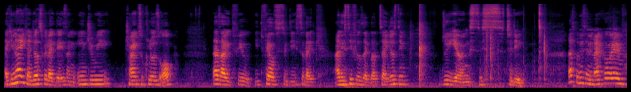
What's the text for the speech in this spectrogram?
like you know you can just feel like there is an injury trying to close up? That's how it feel it felt today. So like and it still feels like that. So i just didn't do earrings this today. Let's put this in the microwave.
